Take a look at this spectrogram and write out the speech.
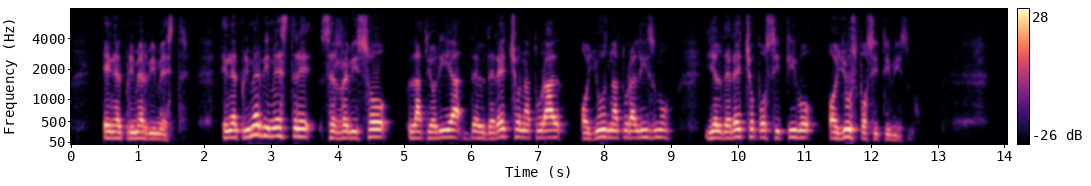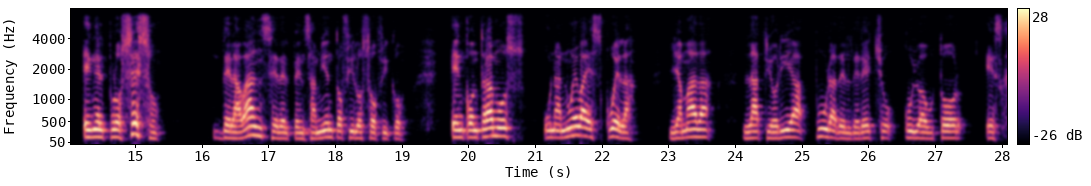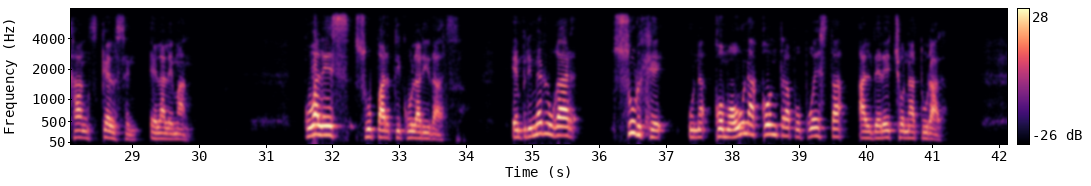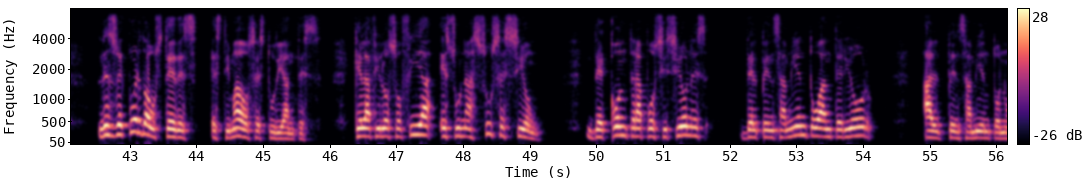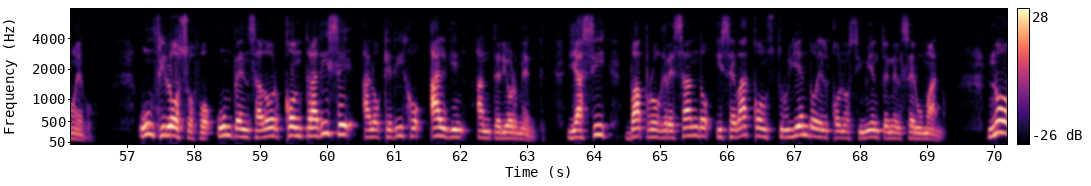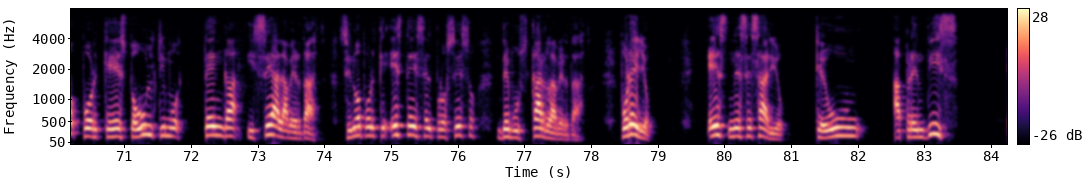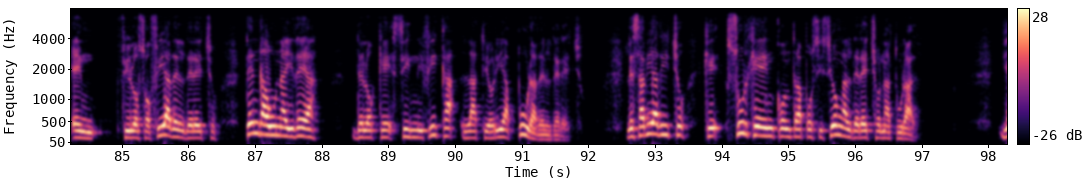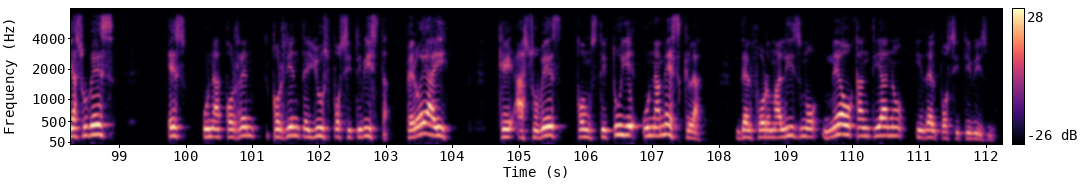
en el primer bimestre. En el primer bimestre se revisó la teoría del derecho natural o jus naturalismo y el derecho positivo o jus positivismo. En el proceso del avance del pensamiento filosófico encontramos una nueva escuela llamada la teoría pura del derecho cuyo autor es Hans Kelsen, el alemán. ¿Cuál es su particularidad? En primer lugar, surge como una contrapropuesta al derecho natural. Les recuerdo a ustedes, estimados estudiantes, que la filosofía es una sucesión de contraposiciones del pensamiento anterior al pensamiento nuevo un filósofo, un pensador, contradice a lo que dijo alguien anteriormente. Y así va progresando y se va construyendo el conocimiento en el ser humano. No porque esto último tenga y sea la verdad, sino porque este es el proceso de buscar la verdad. Por ello, es necesario que un aprendiz en filosofía del derecho tenga una idea de lo que significa la teoría pura del derecho. Les había dicho que surge en contraposición al derecho natural y a su vez es una corriente jus positivista, pero he ahí que a su vez constituye una mezcla del formalismo neocantiano y del positivismo.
